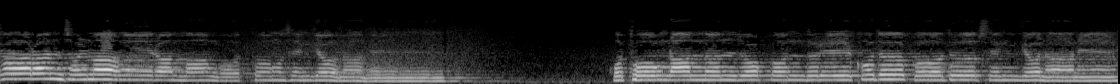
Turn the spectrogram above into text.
파란 절망이란 마음 고통 생겨나네. 고통 낳는 조건들이 거듭거듭 생겨나네.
